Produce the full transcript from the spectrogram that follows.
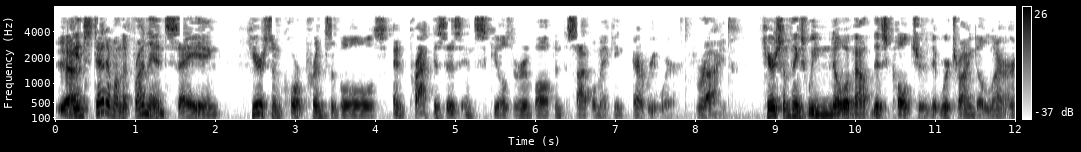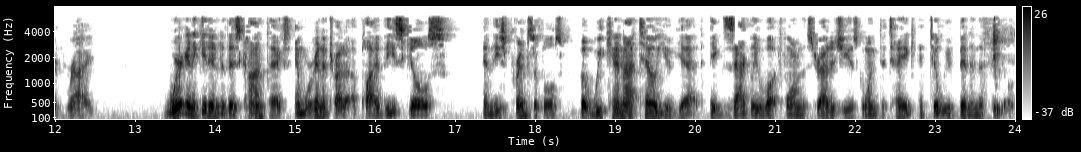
yeah. Instead of on the front end saying, here are some core principles and practices and skills that are involved in disciple making everywhere. right. Here's some things we know about this culture that we're trying to learn. Right. We're going to get into this context and we're going to try to apply these skills and these principles, but we cannot tell you yet exactly what form the strategy is going to take until we've been in the field.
